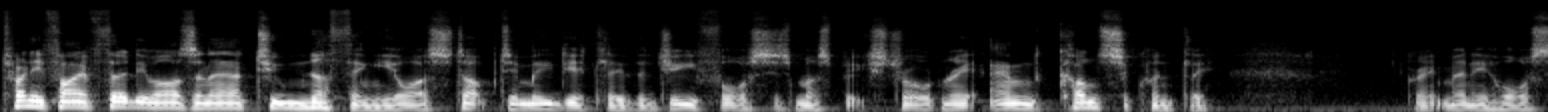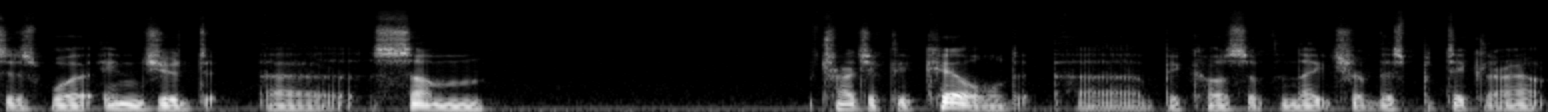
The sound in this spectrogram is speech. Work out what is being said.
25, 30 miles an hour to nothing. You are stopped immediately. The G forces must be extraordinary, and consequently, great many horses were injured, uh, some tragically killed uh, because of the nature of this particular out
